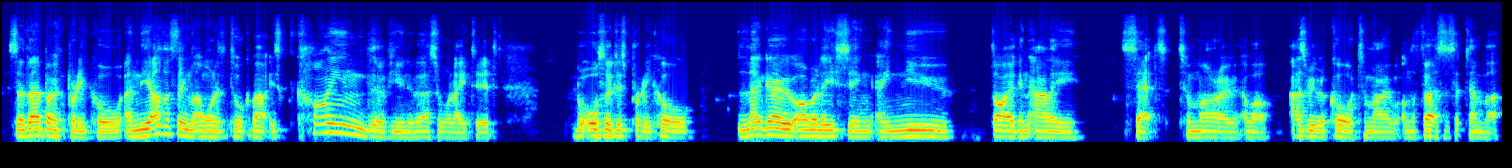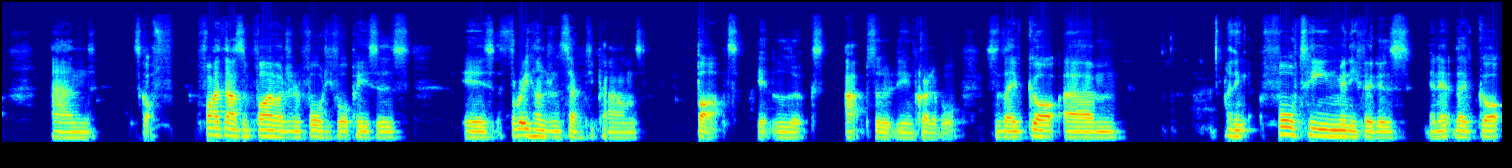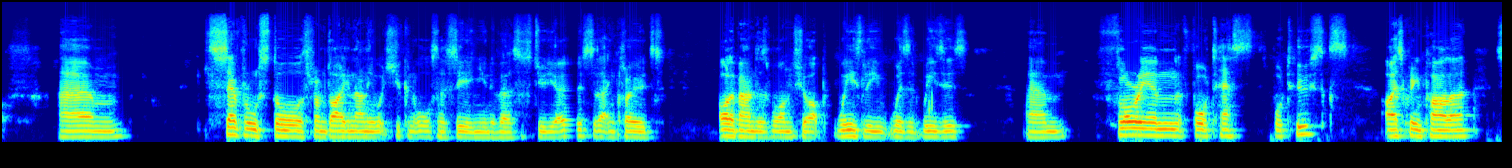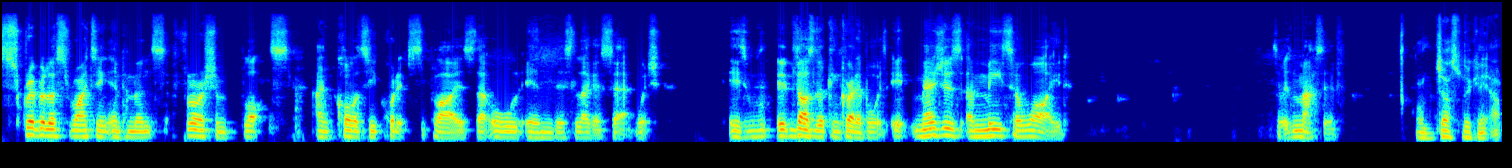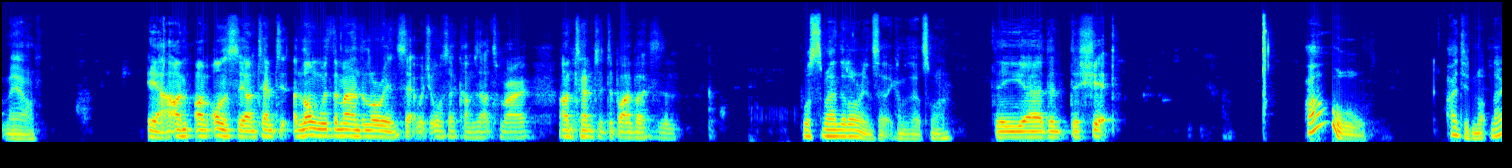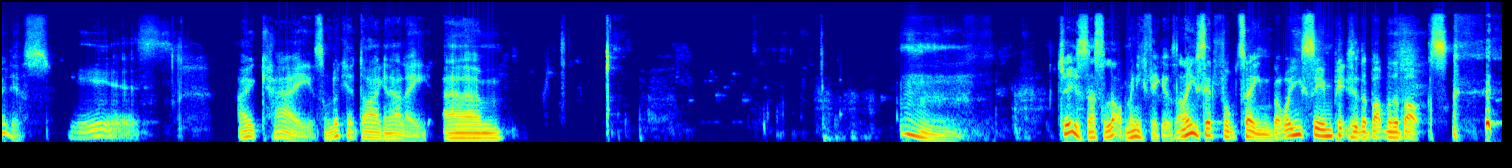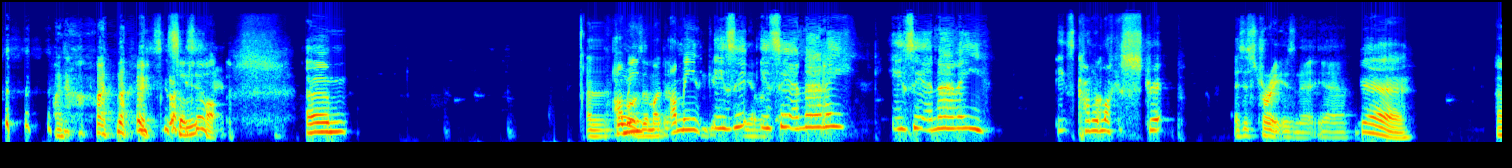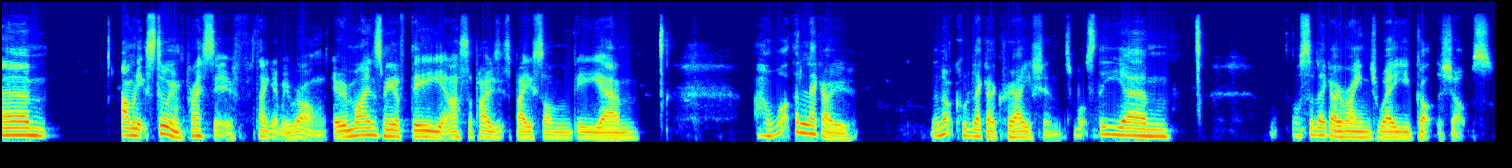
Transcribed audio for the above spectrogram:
So they're both pretty cool. And the other thing that I wanted to talk about is kind of Universal related, but also just pretty cool. Lego are releasing a new Diagon Alley set tomorrow. uh, Well, as we record tomorrow on the 1st of September. And it's got 5,544 pieces, is £370, but it looks absolutely incredible. So they've got, um, I think, 14 minifigures in it. They've got um, several stores from Diagon Alley, which you can also see in Universal Studios. So that includes Ollivander's Wand Shop, Weasley Wizard Wheezes, um, Florean Fortes, Fortescue's Ice Cream Parlor, Scribbulus Writing Implements, Flourish and Blotts, and Quality Quidditch Supplies. They're all in this Lego set, which is it does look incredible. It, it measures a meter wide, so it's massive. I'm just looking it up now. Yeah, I'm, I'm honestly I'm tempted. Along with the Mandalorian set, which also comes out tomorrow, I'm tempted to buy both of them. What's the Mandalorian set that comes out tomorrow? The uh, the the ship. Oh, I did not know this. Yes. Okay, so I'm looking at Diagon Alley. Um, hmm. Jeez, that's a lot of minifigures. I know you said 14, but when you see him pictured at the bottom of the box, I know. I know it's, it's a lot. Um, I mean, I, I mean, is it is it an alley? Is it an alley? It's kind of like a strip. It's a street, isn't it? Yeah. Yeah. Um, I mean, it's still impressive. Don't get me wrong. It reminds me of the, and I suppose it's based on the, um, oh, what the Lego? They're not called Lego Creations. What's the, um, what's the Lego range where you've got the shops?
